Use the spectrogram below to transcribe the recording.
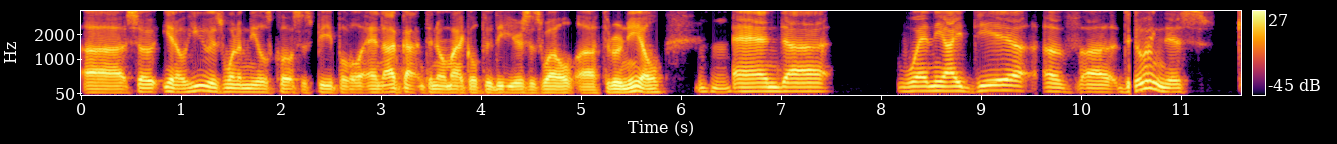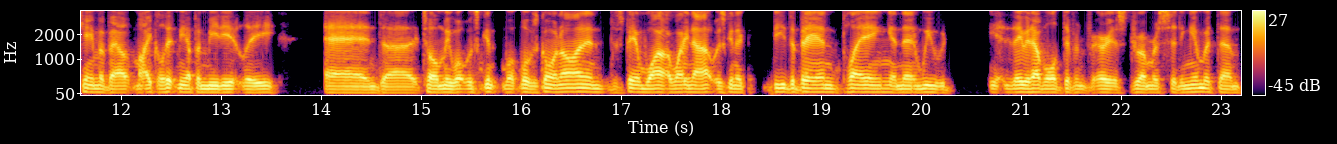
Uh, so you know he was one of Neil's closest people, and I've gotten to know Michael through the years as well uh, through Neil. Mm-hmm. And uh, when the idea of uh, doing this came about, Michael hit me up immediately and uh, told me what was what, what was going on, and this band YYNOT was going to be the band playing, and then we would they would have all different various drummers sitting in with them.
